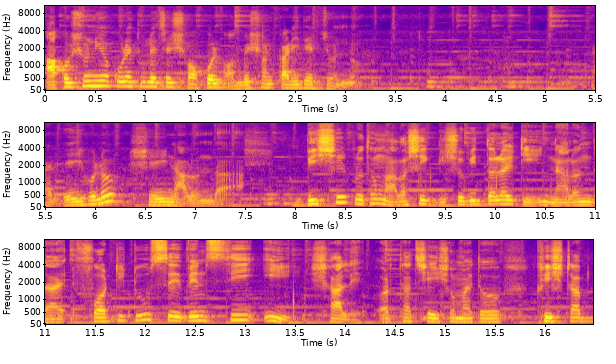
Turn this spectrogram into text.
আকর্ষণীয় করে তুলেছে সকল অন্বেষণকারীদের জন্য। আর এই হলো সেই নালন্দা। বিশ্বের প্রথম আবাসিক বিশ্ববিদ্যালয়টি নালন্দায় ফর্টি টু সেভেন সিই সালে। অর্থাৎ সেই সময় তো খ্রিস্টাব্দ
